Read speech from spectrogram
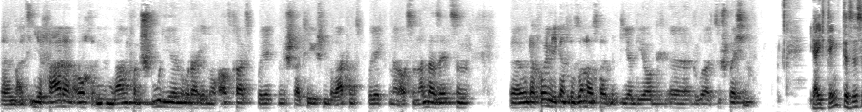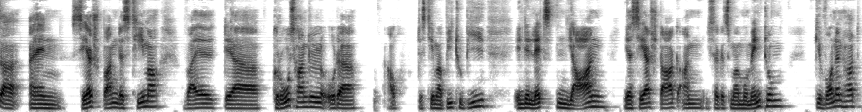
ähm, als IFA dann auch im, Rahmen von Studien oder eben auch Auftragsprojekten, strategischen Beratungsprojekten dann auseinandersetzen. Äh, und da freue ich mich ganz besonders, heute mit dir, Georg, äh, darüber zu sprechen. Ja, ich denke, das ist ein sehr spannendes Thema, weil der Großhandel oder auch das Thema B2B in den letzten Jahren ja sehr stark an, ich sage jetzt mal, Momentum gewonnen hat.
